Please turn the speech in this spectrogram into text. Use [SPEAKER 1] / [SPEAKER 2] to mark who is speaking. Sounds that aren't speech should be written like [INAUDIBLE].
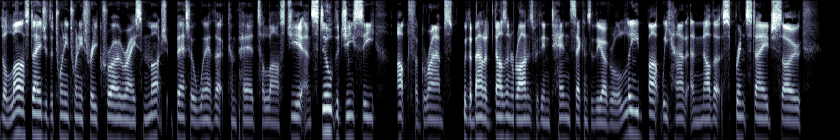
[SPEAKER 1] The last stage of the 2023 Cro Race, much better weather compared to last year, and still the GC up for grabs with about a dozen riders within 10 seconds of the overall lead, but we had another sprint stage, so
